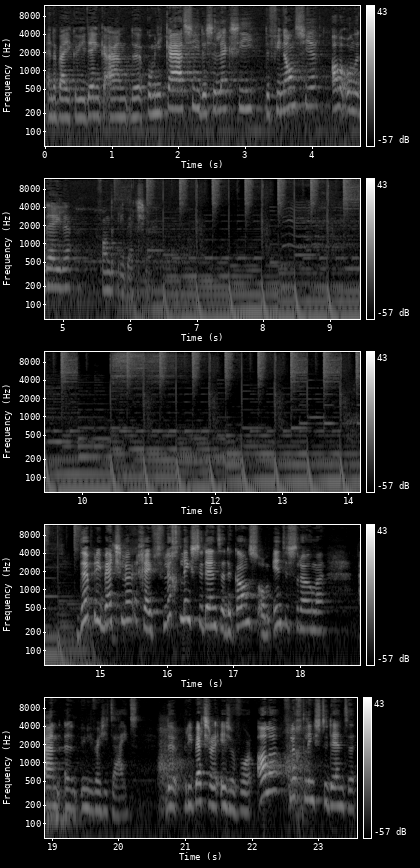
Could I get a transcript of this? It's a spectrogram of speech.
En daarbij kun je denken aan de communicatie, de selectie, de financiën, alle onderdelen van de pre-bachelor. De pre-bachelor geeft vluchtelingstudenten de kans om in te stromen aan een universiteit. De pre-bachelor is er voor alle vluchtelingstudenten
